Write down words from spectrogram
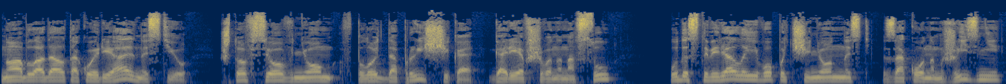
но обладал такой реальностью, что все в нем, вплоть до прыщика, горевшего на носу, удостоверяло его подчиненность законам жизни,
